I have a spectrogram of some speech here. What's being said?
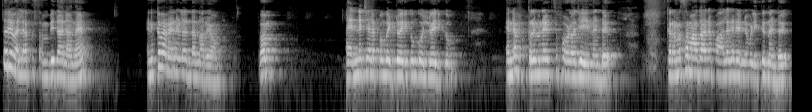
ഇതൊരു വല്ലാത്ത സംവിധാനമാണ് എനിക്ക് പറയാനുള്ളത് എന്താണെന്നറിയാം ഇപ്പം എന്നെ ചിലപ്പം വെട്ടുമായിരിക്കും കൊല്ലുമായിരിക്കും. എന്നെ ക്രിമിനൽസ് ഫോളോ ചെയ്യുന്നുണ്ട്. ക്രമസമാധാന പാലകർ എന്നെ വിളിക്കുന്നുണ്ട്.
